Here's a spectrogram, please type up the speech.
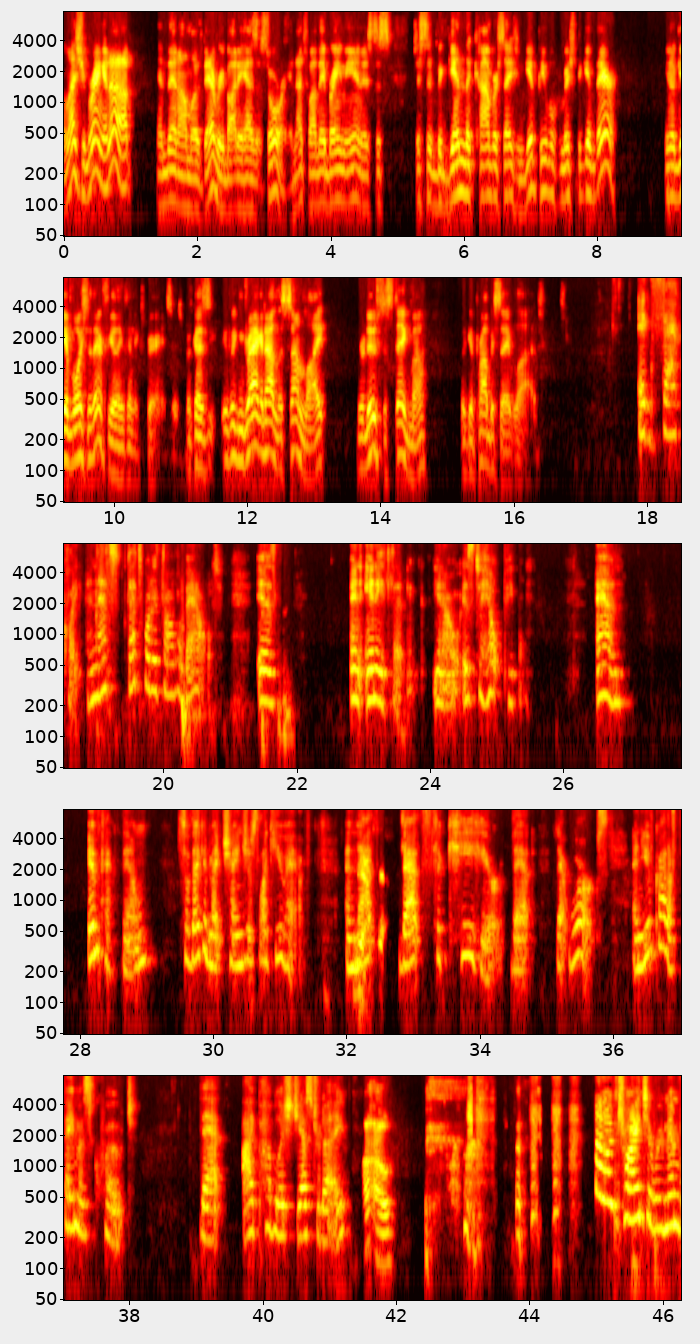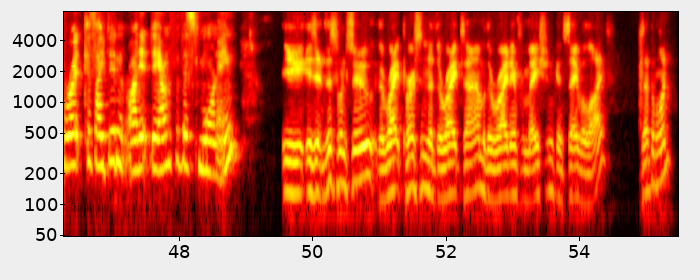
unless you bring it up. And then almost everybody has a story. And that's why they bring me in is just, just to begin the conversation, give people permission to give their, you know, give voice to their feelings and experiences. Because if we can drag it out in the sunlight, reduce the stigma, we could probably save lives. Exactly. And that's that's what it's all about. Is in anything, you know, is to help people and impact them so they can make changes like you have. And that yeah. that's the key here that that works. And you've got a famous quote that I published yesterday. Uh-oh. I'm trying to remember it because I didn't write it down for this morning. Is it this one, Sue? The right person at the right time with the right information can save a life? Is that the one?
